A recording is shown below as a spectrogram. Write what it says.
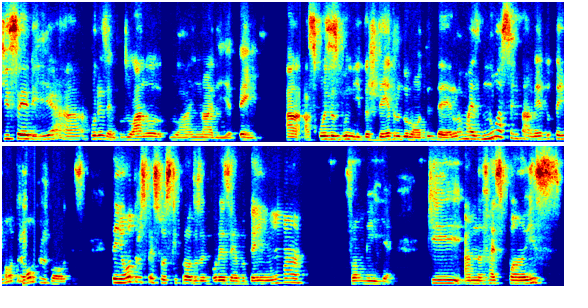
que seria, por exemplo, lá, no, lá em Maria tem as coisas bonitas dentro do lote dela, mas no assentamento tem outros, outros lotes. Tem outras pessoas que produzem, por exemplo, tem uma família que a menina faz pães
